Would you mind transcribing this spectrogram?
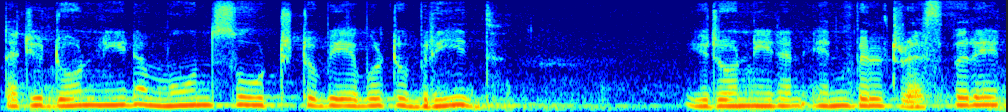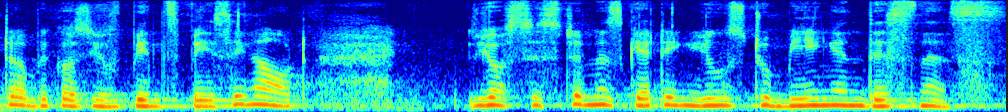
that you don't need a moon suit to be able to breathe. You don't need an inbuilt respirator because you've been spacing out. Your system is getting used to being in thisness.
